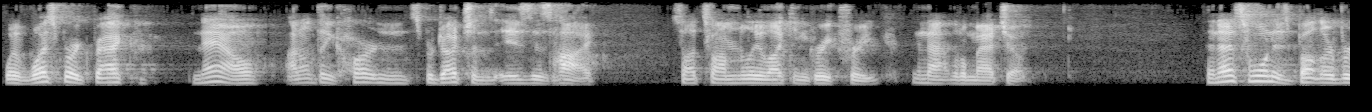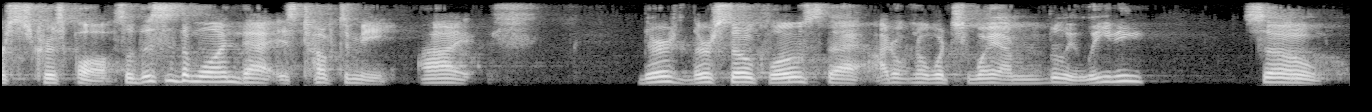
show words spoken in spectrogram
With Westbrook back now, I don't think Harden's productions is as high. So that's why I'm really liking Greek Freak in that little matchup. The next one is Butler versus Chris Paul. So this is the one that is tough to me. I they're they're so close that I don't know which way I'm really leaning. So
